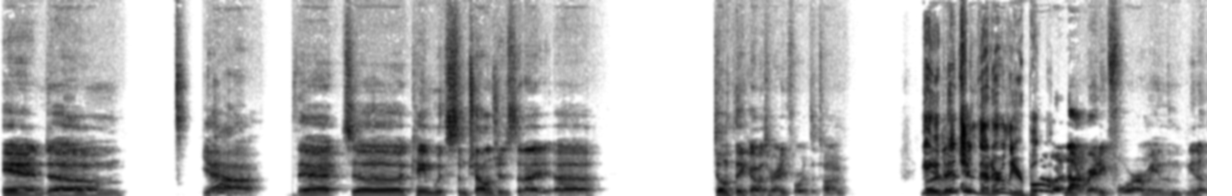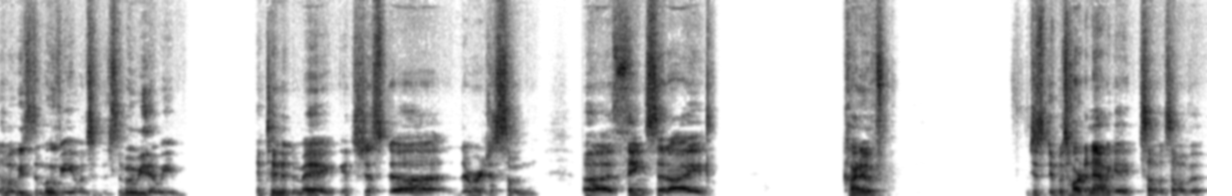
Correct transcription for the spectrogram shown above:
and um, yeah, that uh, came with some challenges that I uh, don't think I was ready for at the time. Yeah, you mentioned that earlier, but Well, not ready for. I mean, you know, the movie's the movie. It was it's the movie that we intended to make. It's just uh, there were just some uh, things that I kind of just it was hard to navigate some of some of it.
